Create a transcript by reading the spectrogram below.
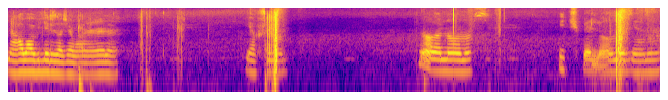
Ne yapabiliriz acaba yani? Yap şunu. Ne olur ne olmaz. Hiç belli olmaz yani.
